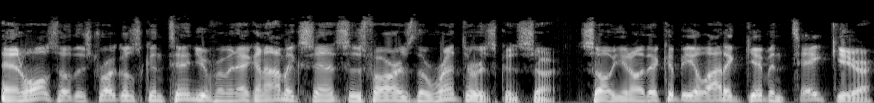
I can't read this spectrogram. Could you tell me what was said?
And also, the struggles continue from an economic sense as far as the renter is concerned. So, you know, there could be a lot of give and take here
